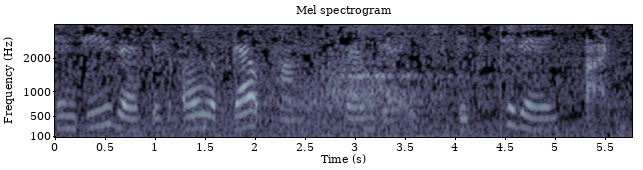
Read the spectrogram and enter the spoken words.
and Jesus is all about Palm Sunday. It's today. Bye.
